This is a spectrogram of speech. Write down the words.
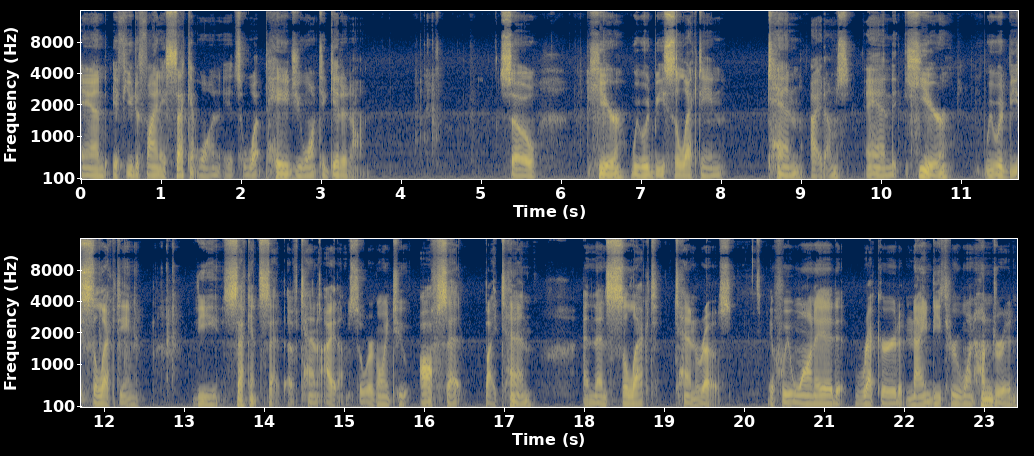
And if you define a second one, it's what page you want to get it on. So here we would be selecting 10 items, and here we would be selecting the second set of 10 items. So we're going to offset by 10 and then select 10 rows. If we wanted record 90 through 100,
